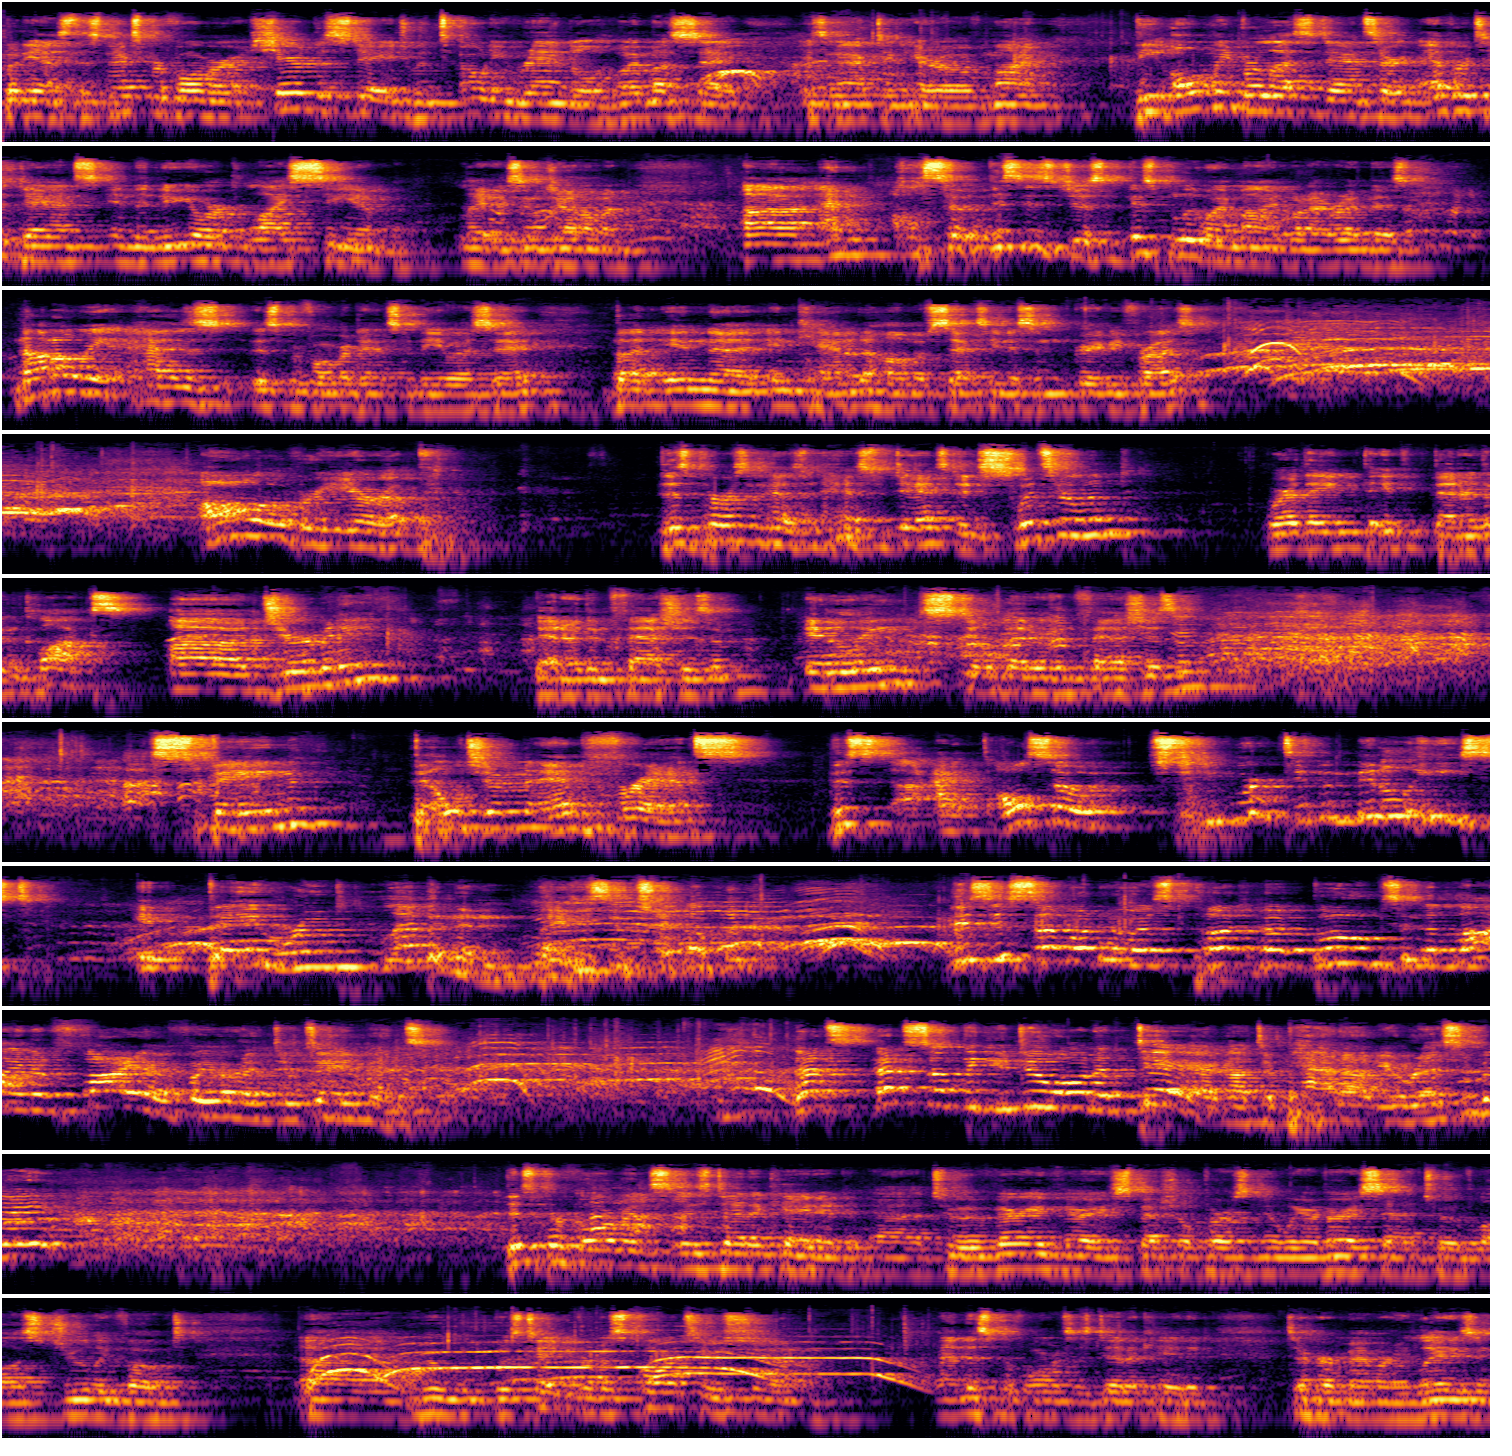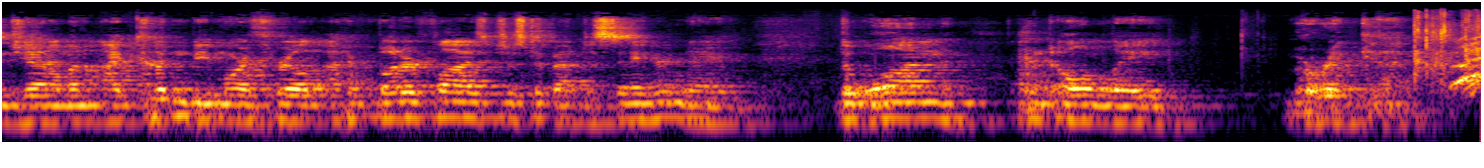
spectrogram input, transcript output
But yes, this next performer shared the stage with Tony Randall, who I must say is an acting hero of mine. The only burlesque dancer ever to dance in the New York Lyceum, ladies and gentlemen. Uh, and also, this is just, this blew my mind when I read this. Not only has this performer danced in the USA, but in, uh, in Canada, home of sexiness and gravy fries. All over Europe, this person has, has danced in Switzerland, where they, they better than clocks. Uh, Germany, better than fascism. Italy, still better than fascism. Spain, Belgium, and France. This I, also, she worked in the Middle East, in Beirut, Lebanon, ladies and gentlemen. This is someone who has put her boobs in the line of fire for your entertainment. That's, something you do on a dare, not to pad out your resume. This performance is dedicated uh, to a very, very special person who we are very sad to have lost, Julie Vogt, uh, who was taken from us far too soon. And this performance is dedicated to her memory. Ladies and gentlemen, I couldn't be more thrilled. I have butterflies just about to say her name. The one and only Marinka.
